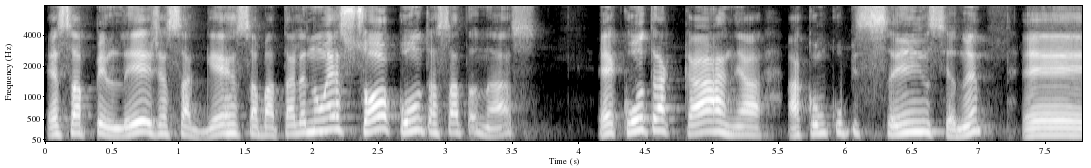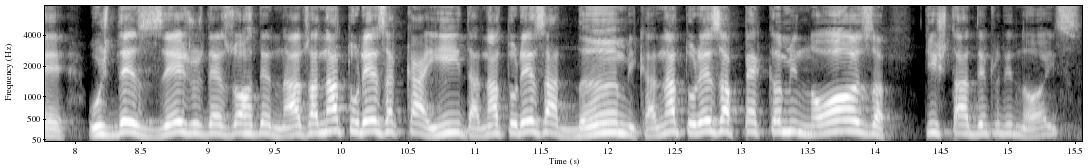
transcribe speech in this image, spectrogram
essa peleja, essa guerra, essa batalha não é só contra Satanás, é contra a carne, a, a concupiscência, não é? é? os desejos desordenados, a natureza caída, a natureza adâmica, a natureza pecaminosa que está dentro de nós.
